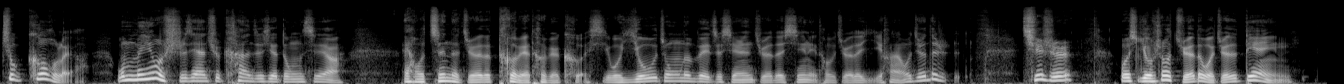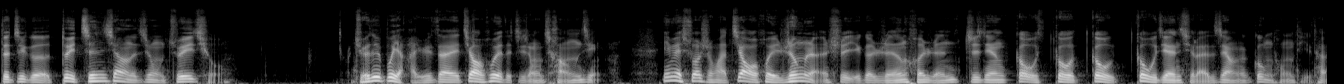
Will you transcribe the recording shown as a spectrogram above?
就够了呀，我没有时间去看这些东西啊。哎呀，我真的觉得特别特别可惜，我由衷的为这些人觉得心里头觉得遗憾。我觉得。其实，我有时候觉得，我觉得电影的这个对真相的这种追求，绝对不亚于在教会的这种场景。因为说实话，教会仍然是一个人和人之间构构构构建起来的这样一个共同体。它，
